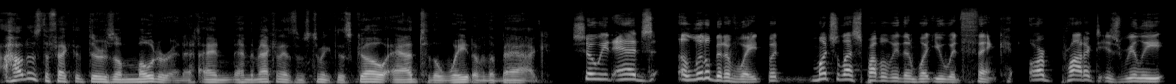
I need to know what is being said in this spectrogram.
How does the fact that there's a motor in it and, and the mechanisms to make this go add to the weight of the bag? So it adds a little bit of weight, but much less probably than what you would think. Our product is really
